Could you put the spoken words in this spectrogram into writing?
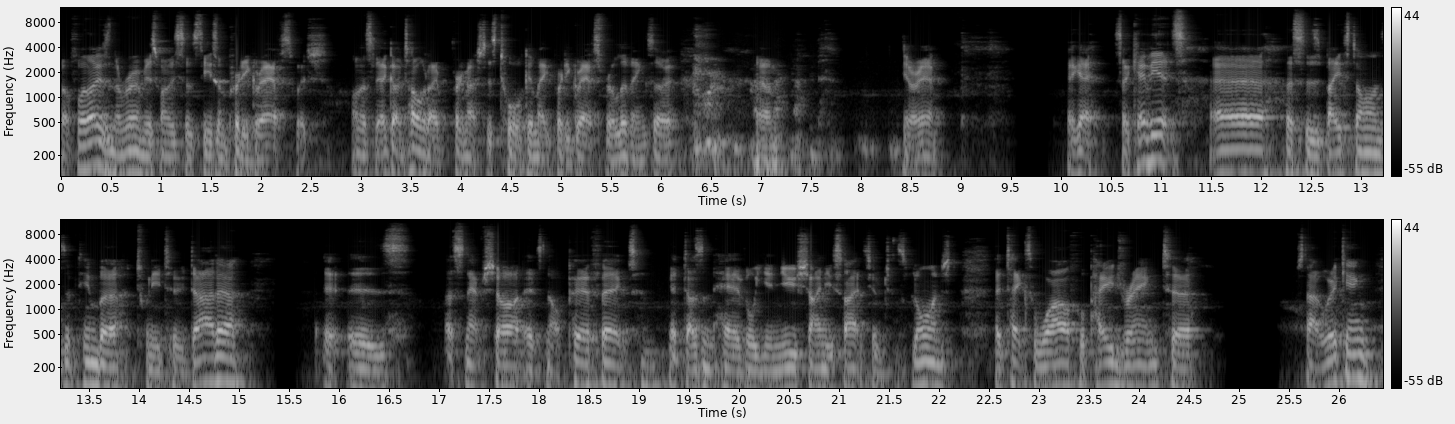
but for those in the room, I just wanted to see some pretty graphs, which honestly, I got told I pretty much just talk and make pretty graphs for a living. So um, here I am. Okay, so caveats. Uh, this is based on September 22 data. It is a snapshot. It's not perfect. It doesn't have all your new shiny sites you've just launched. It takes a while for PageRank to start working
